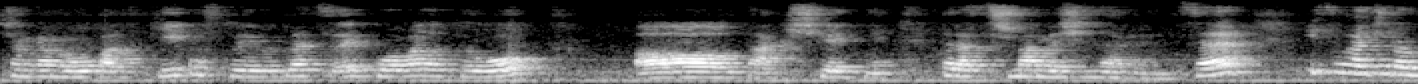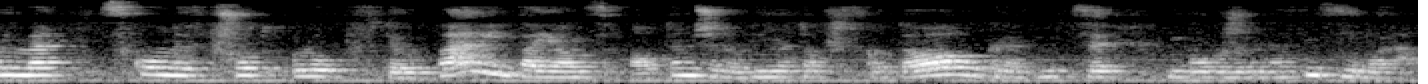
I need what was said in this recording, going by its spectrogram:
ściągamy łopatki, prostujemy plecy, głowa do tyłu. O, tak, świetnie. Teraz trzymamy się za ręce i słuchajcie, robimy skłony w przód lub w tył, pamiętając o tym, że robimy to wszystko do granicy bólu, żeby nas nic nie bolało.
